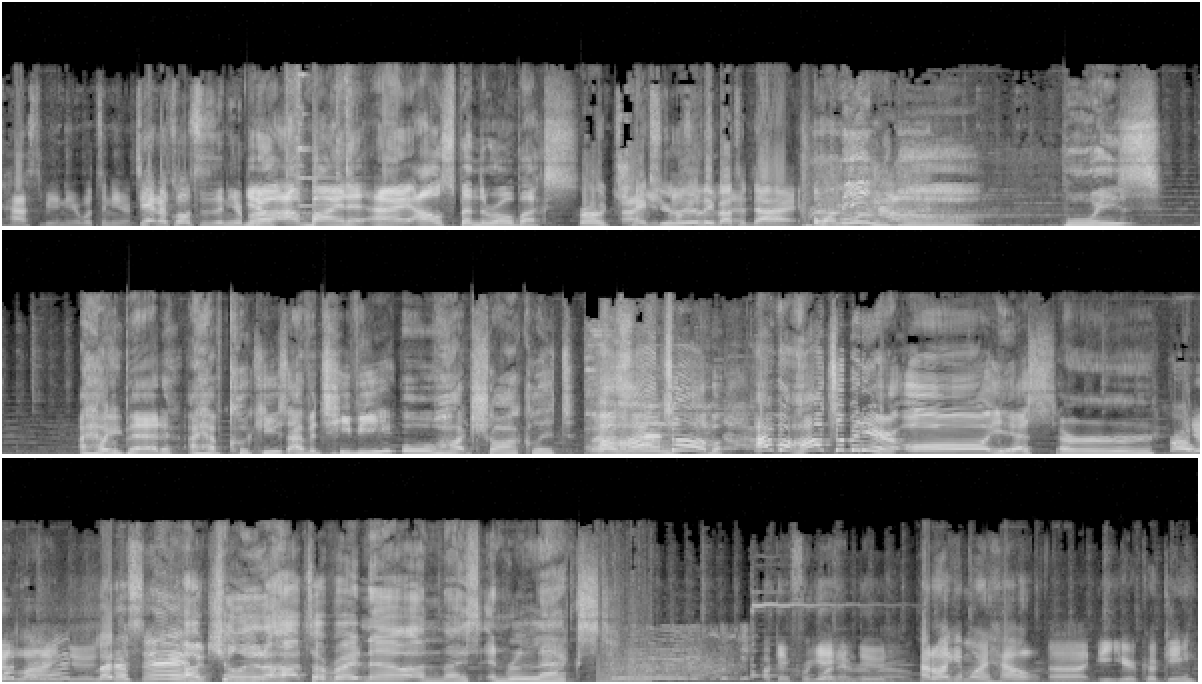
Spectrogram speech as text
has to be in here. What's in here? Santa Claus is in here, bro. You bro. know, I'm buying it. All right, I'll spend the Robux. Bro, Chex, you you're literally about in to die. Oh, I'm in. Boys, I have a bed. I have cookies. I have a TV. Oh, hot chocolate. Let a hot in. tub. I have a hot tub in here. Oh, yes, sir. Bro, You're lying, dude. Let us in. I'm chilling in a hot tub right now. I'm nice and relaxed. Okay, forget him, dude. bro. How do I get more health? Uh, eat your cookie.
